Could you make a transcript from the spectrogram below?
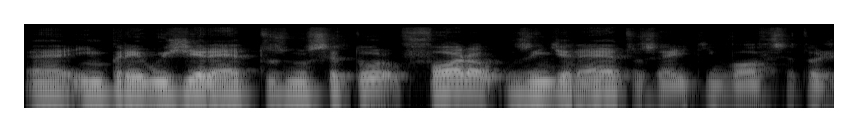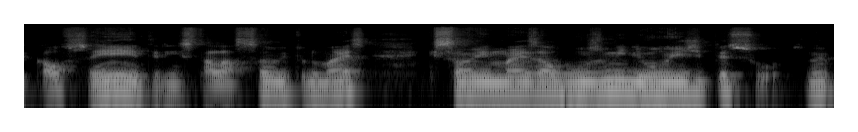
é, empregos diretos no setor, fora os indiretos aí que envolve o setor de call center, instalação e tudo mais, que são em mais alguns milhões de pessoas. Né?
